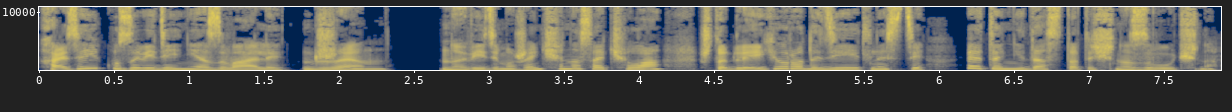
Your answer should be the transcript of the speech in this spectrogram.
хозяйку заведения звали Джен, но, видимо, женщина сочла, что для ее рода деятельности это недостаточно звучно.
